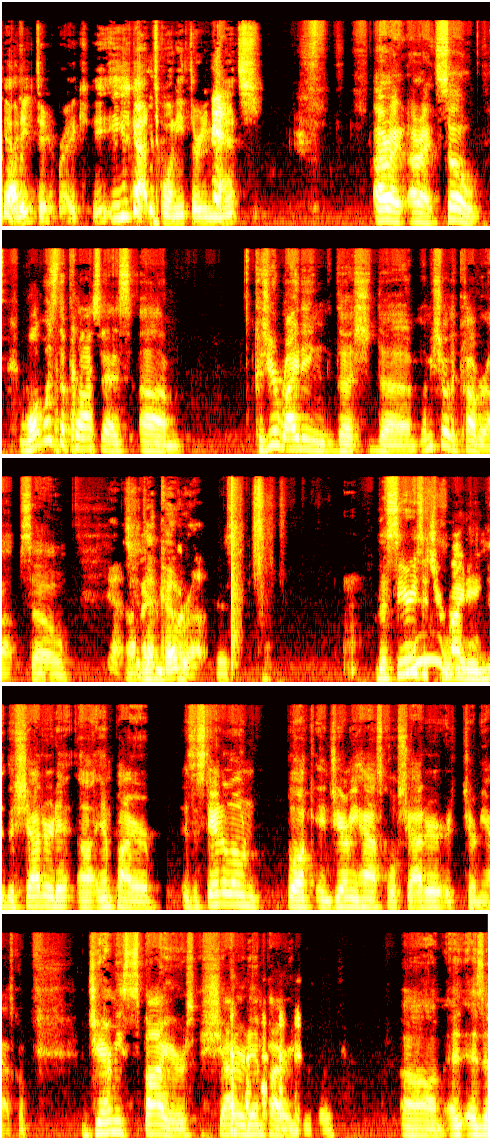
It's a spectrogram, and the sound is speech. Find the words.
yeah, he can take a break. He's got 20, 30 minutes. All right, all right. So, what was the process? Um, because you're writing the the. Let me show the cover up. So yeah, uh, that cover up. This. The series Ooh. that you're writing, the Shattered uh, Empire, is a standalone book in Jeremy Haskell Shattered Jeremy Haskell, Jeremy Spires Shattered Empire um, as, as, a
